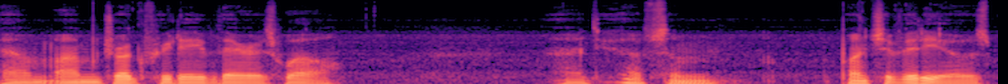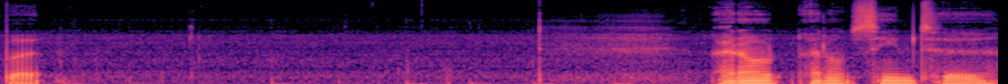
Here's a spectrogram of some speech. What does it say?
Um, I'm drug free Dave there as well. I do have some bunch of videos, but I don't I don't seem to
